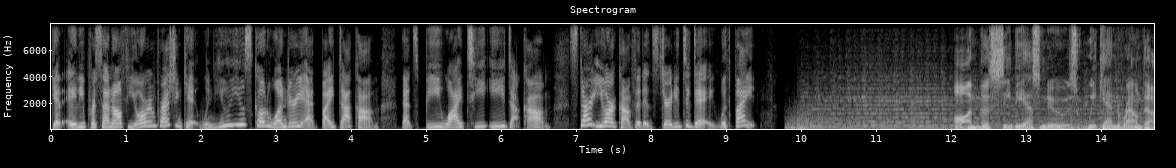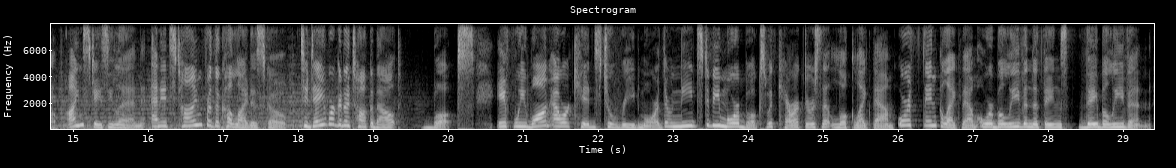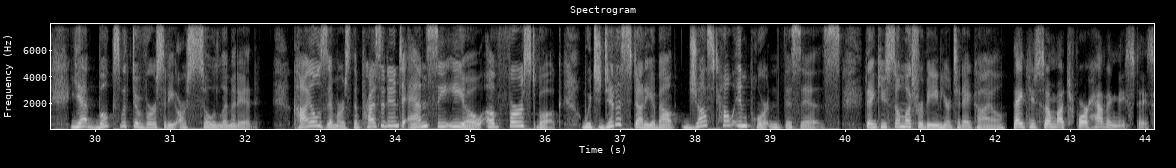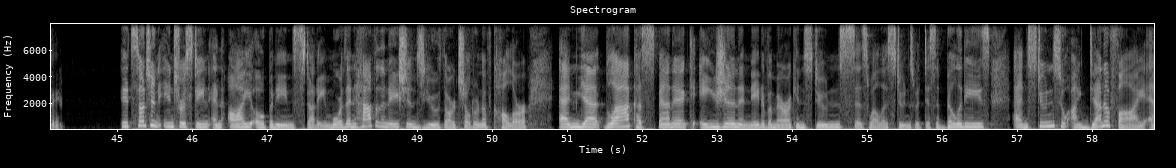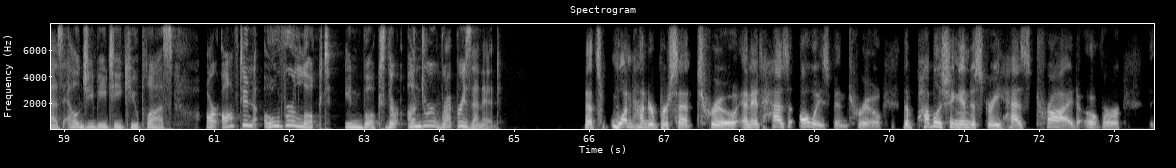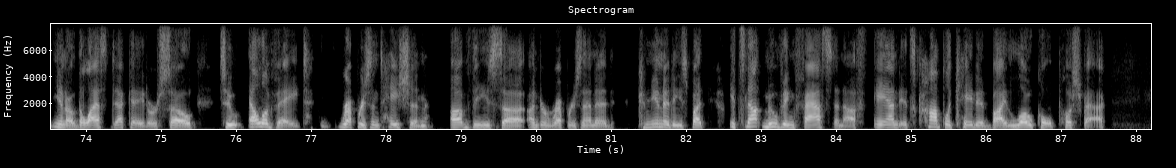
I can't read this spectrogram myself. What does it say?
Get 80% off your impression kit when you use code WONDERY at Byte.com. That's B-Y-T-E dot com. Start your confidence journey today with Byte. On the CBS News Weekend Roundup. I'm Stacy Lyn, and it's time for the Kaleidoscope. Today we're going to talk about books. If we want our kids to read more, there needs to be more books with characters that look like them, or think like them, or believe in the things they believe in. Yet books with diversity are so limited. Kyle Zimmer's, the president and CEO of First Book, which did a study about just how important this is. Thank you so much for being here today, Kyle. Thank you so much for having me, Stacy. It's such an interesting and eye opening study. More than half of the nation's youth are children of color, and yet Black, Hispanic, Asian, and Native American students, as well as students with disabilities and students who identify as LGBTQ, are often overlooked in books. They're underrepresented. That's 100% true. And it has always been true. The publishing industry has tried over you know the last decade or so to elevate representation of these uh, underrepresented communities but it's not moving fast enough and it's complicated by local pushback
